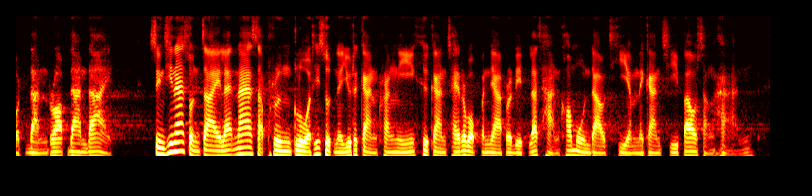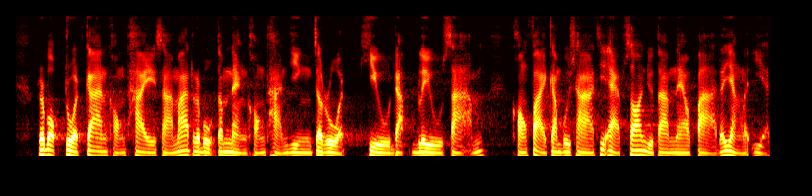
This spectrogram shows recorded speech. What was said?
กดดันรอบด้านได้ สิ่งที่น่าสนใจและน่าสะพรึงกลัวที่สุดในยุทธการครั้งนี้ คือการใช้ระบบปัญญาประดิษฐ์และฐานข้อมูลดาวเทียมในการชี้เป้าสังหาร ระบบตรวจการของไทยสามารถระบุตำแหน่งของฐานยิงจรวด QW3 ของฝ่ายกัมพูชาที่แอบซ่อนอยู่ตามแนวป่าได้อย่างละเอียด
